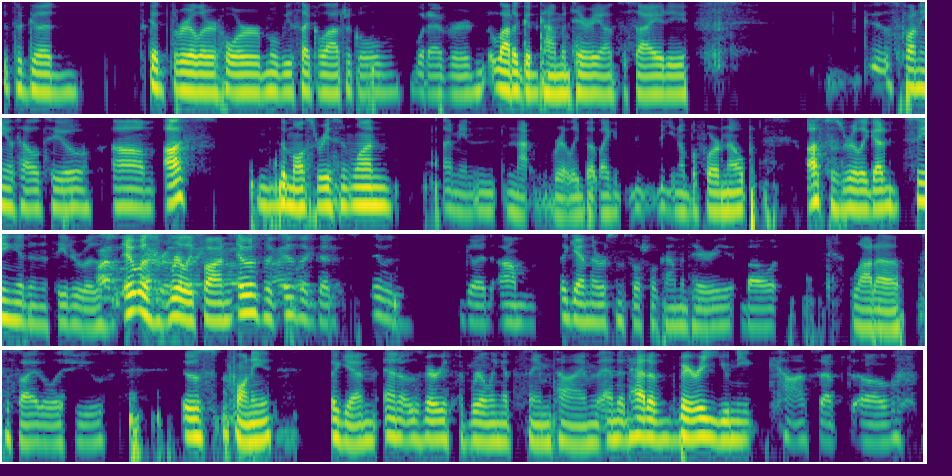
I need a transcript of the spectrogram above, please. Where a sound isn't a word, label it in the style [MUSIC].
it's a good it's a good thriller, horror movie, psychological, whatever. A lot of good commentary on society. It's funny as hell too. Um Us, the most recent one, I mean, not really, but like you know, before Nope, Us was really good. Seeing it in the theater was I- it was really really fun. It was a I it was a good it. it was good. Um, again, there was some social commentary about a lot of societal issues. It was funny again, and it was very thrilling at the same time, and it had a very unique concept of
